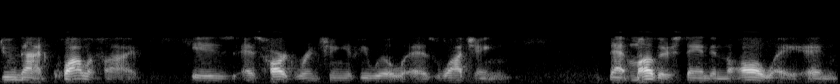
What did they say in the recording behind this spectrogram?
do not qualify, is as heart wrenching, if you will, as watching that mother stand in the hallway. And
